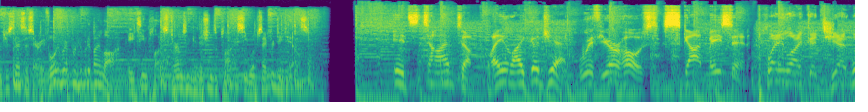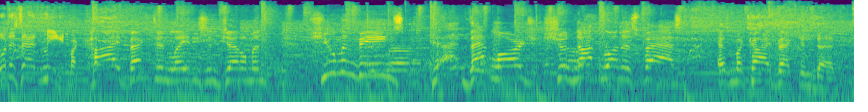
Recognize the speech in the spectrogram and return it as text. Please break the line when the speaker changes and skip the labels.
No purchase necessary. Void where prohibited by law. 18 plus. Terms and conditions apply. See website for details.
It's time to play like a Jet with your host, Scott Mason.
Play like a Jet. What does that mean?
Mekhi Becton, ladies and gentlemen. Human beings that large should not run as fast as Mekhi Becton did.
